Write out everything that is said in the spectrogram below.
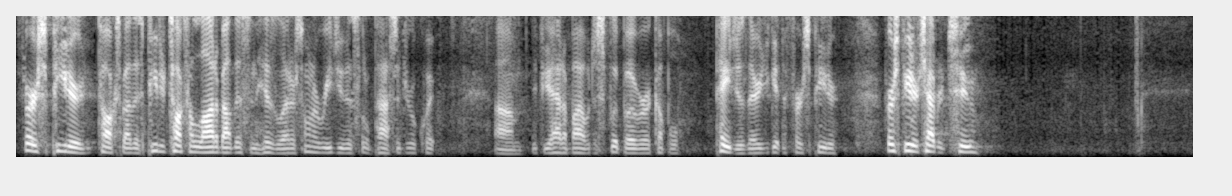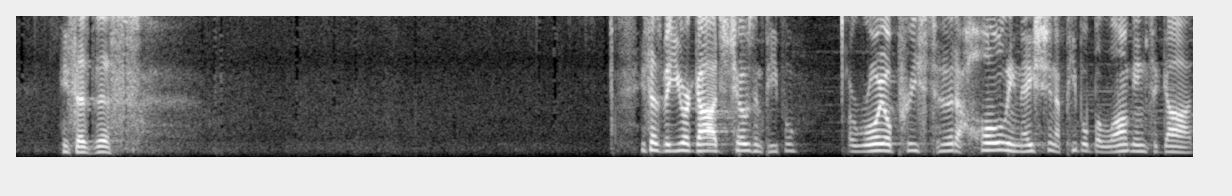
First Peter talks about this. Peter talks a lot about this in his letter, so I want to read you this little passage real quick. Um, if you had a Bible, just flip over a couple pages there. You get to First Peter. First Peter chapter 2. He says this. He says, But you are God's chosen people a royal priesthood, a holy nation, a people belonging to God,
